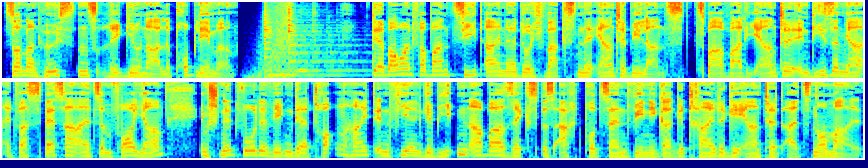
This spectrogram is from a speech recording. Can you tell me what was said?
sondern höchstens regionale Probleme. Der Bauernverband zieht eine durchwachsene Erntebilanz. Zwar war die Ernte in diesem Jahr etwas besser als im Vorjahr, im Schnitt wurde wegen der Trockenheit in vielen Gebieten aber sechs bis acht Prozent weniger Getreide geerntet als normal.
